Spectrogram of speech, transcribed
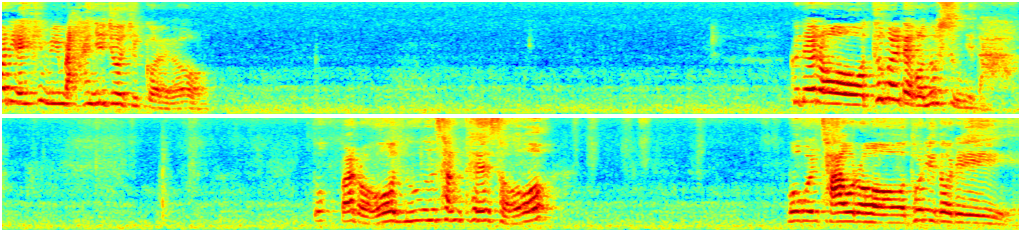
허리에 힘이 많이 주어질 거예요. 그대로 등을 대고 눕습니다. 똑바로 누운 상태에서 목을 좌우로 도리도리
